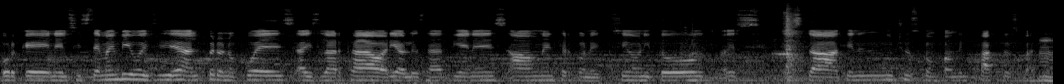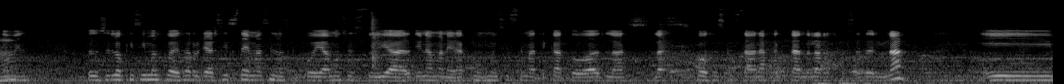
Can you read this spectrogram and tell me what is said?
porque en el sistema en vivo es ideal, pero no puedes aislar cada variable, o sea, tienes ah, una interconexión y todo es, está, tienen muchos confounding factors básicamente. Entonces lo que hicimos fue desarrollar sistemas en los que podíamos estudiar de una manera como muy sistemática todas las, las cosas que estaban afectando la respuesta celular. Y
